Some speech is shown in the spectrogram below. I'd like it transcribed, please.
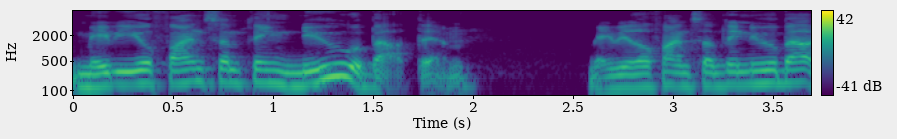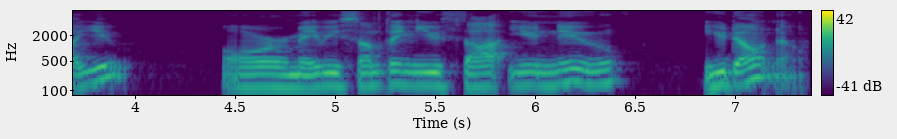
Maybe you'll find something new about them. Maybe they'll find something new about you. Or maybe something you thought you knew, you don't know.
